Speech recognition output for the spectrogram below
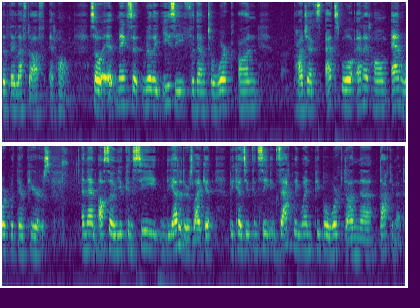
that they left off at home. So it makes it really easy for them to work on projects at school and at home and work with their peers. And then also you can see the editors like it because you can see exactly when people worked on the document.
